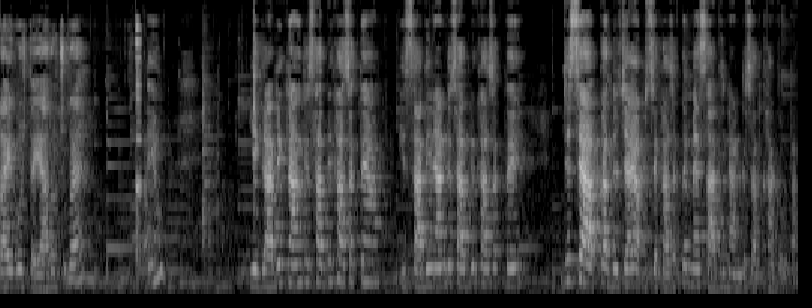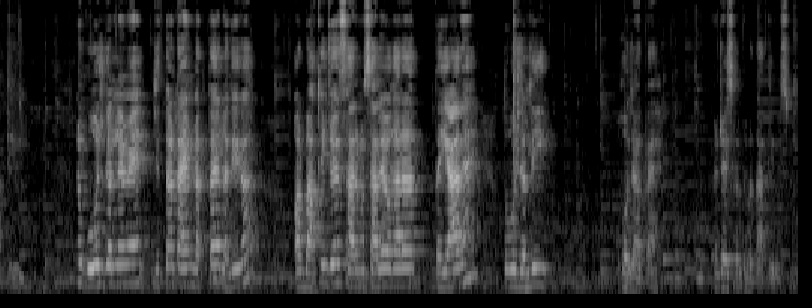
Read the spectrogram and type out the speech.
कढ़ाई गोश्त तैयार हो चुका है। ये गार्लिक नान के साथ भी खा सकते हैं आप। ये सादी नान के साथ भी खा सकते हैं। जिससे आपका दिल चाहे आप उससे खा सकते हैं। मैं सादी नान के साथ खा के बताती हूँ। तो गोश्त गलने में जितना टाइम लगता है, लगेगा। और बाकी जो है, सारे मसाले वगैरह तैयार हैं तो वो जल्दी हो जाता है। मैं टेस्ट करके बताती हूँ। इसमें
